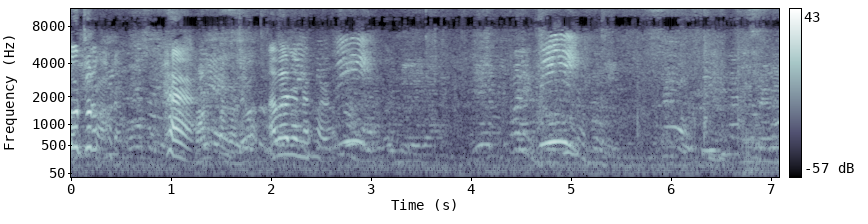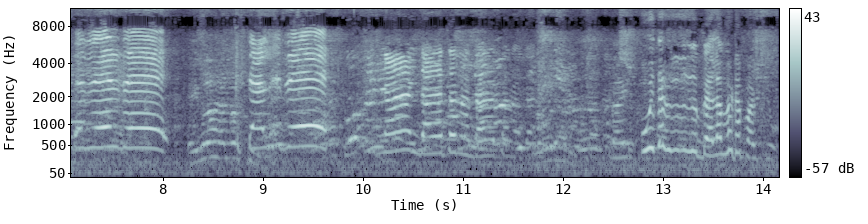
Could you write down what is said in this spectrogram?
তোর জন্য খারাপ। হ্যাঁ। আবার জন্য খারাপ না দাঁড়াতো না দাঁড়াতো না উই দেখ বেলা ভেটা পারফিউম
